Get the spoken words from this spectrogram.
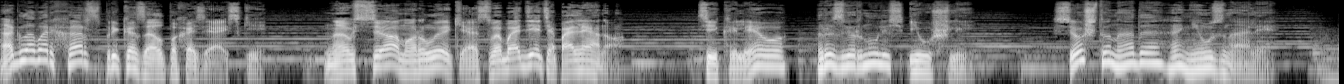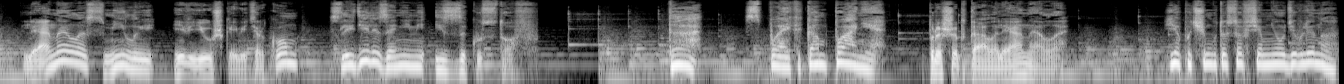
А главарь Харс приказал по-хозяйски. «Ну все, мурлыки, освободите поляну!» Тик и Лео развернулись и ушли. Все, что надо, они узнали. Леонелла с Милой и Вьюшкой Ветерком следили за ними из-за кустов. «Да, Спайк и компания!» — прошептала Леонелла. «Я почему-то совсем не удивлена»,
